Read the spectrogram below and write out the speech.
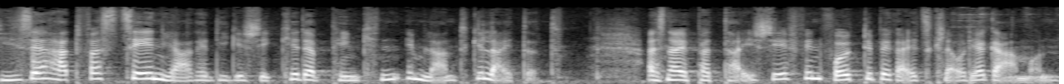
Diese hat fast zehn Jahre die Geschicke der Pinken im Land geleitet. Als neue Parteichefin folgte bereits Claudia Gamon.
